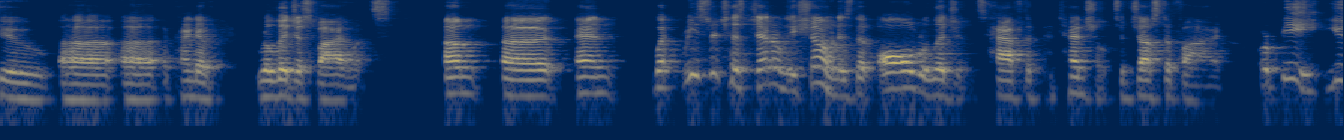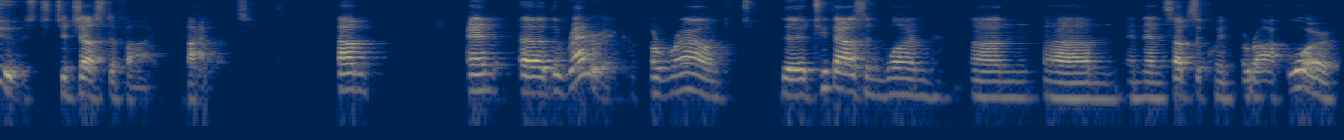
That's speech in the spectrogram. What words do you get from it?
to uh, uh, a kind of religious violence. Um, uh, and what research has generally shown is that all religions have the potential to justify or be used to justify violence. Um, and uh, the rhetoric around the 2001 um, um, and then subsequent Iraq War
